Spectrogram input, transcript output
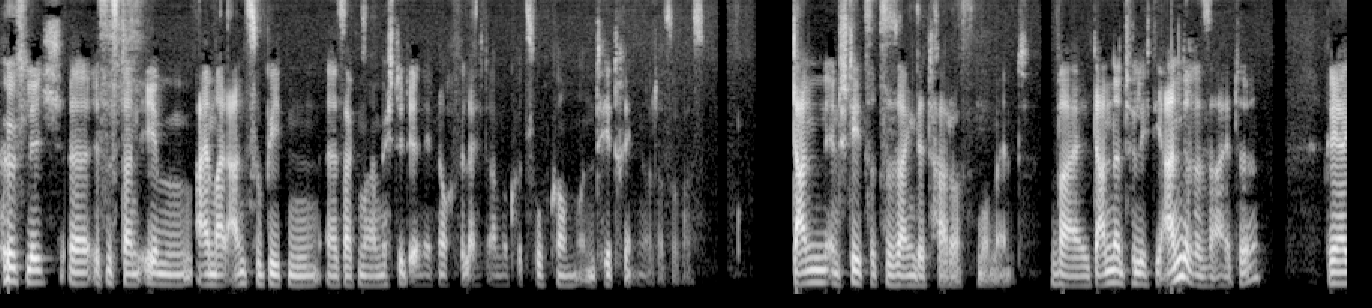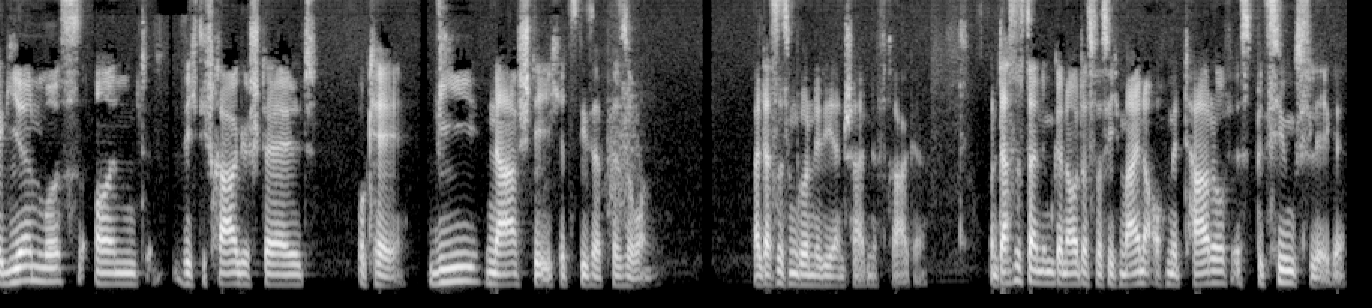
Höflich äh, ist es dann eben einmal anzubieten, äh, sag mal, möchtet ihr nicht noch vielleicht einmal kurz hochkommen und einen Tee trinken oder sowas. Dann entsteht sozusagen der Tarov-Moment, weil dann natürlich die andere Seite reagieren muss und sich die Frage stellt, okay, wie nah stehe ich jetzt dieser Person? Weil das ist im Grunde die entscheidende Frage. Und das ist dann eben genau das, was ich meine, auch mit Tarov, ist Beziehungspflege.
